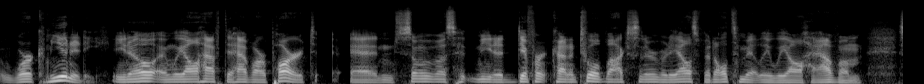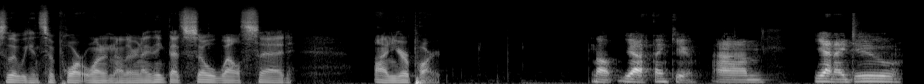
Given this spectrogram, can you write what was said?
we're a community, you know, and we all have to have our part. And some of us need a different kind of toolbox than everybody else, but ultimately we all have them so that we can support one another. And I think that's so well said on your part. Well, yeah, thank you. Um, yeah, and I do.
